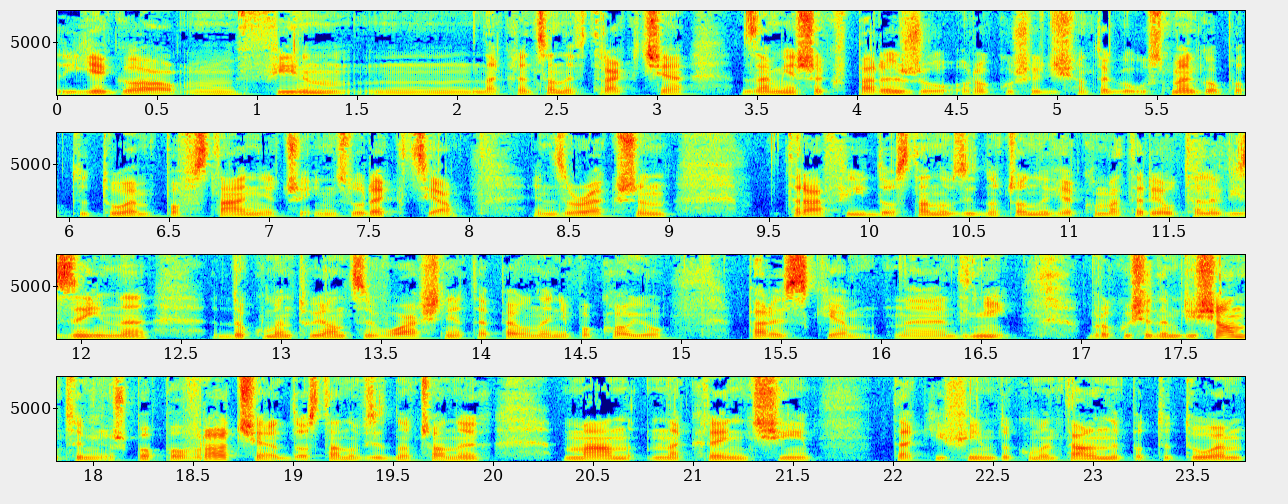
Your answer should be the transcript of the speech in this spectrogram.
jego mm, film mm, nakręcony w trakcie zamieszek w Paryżu roku 68 pod tytułem Powstanie czy Insurrekcja, Insurrection, trafi do Stanów Zjednoczonych jako materiał telewizyjny dokumentujący właśnie te pełne niepokoju paryskie e, dni. W roku 70 już po powrocie do Stanów Zjednoczonych Mann nakręci taki film dokumentalny pod tytułem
